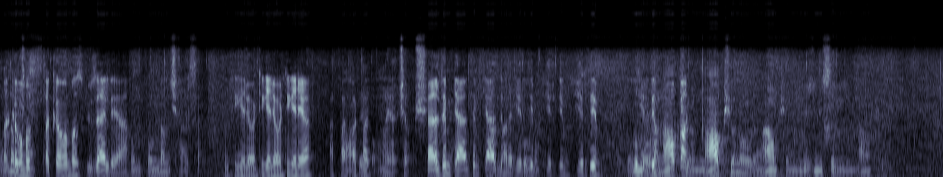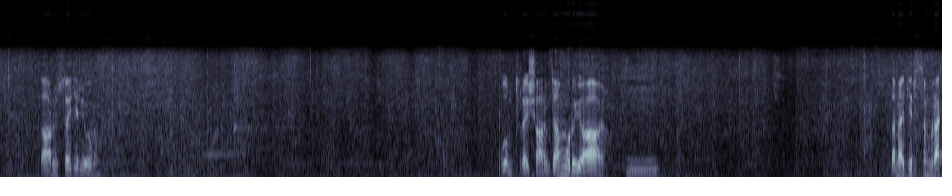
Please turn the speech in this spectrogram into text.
Ondan mı Takımımız çağır- takımımız güzel ya. Onu- Ondan mı çağırsak? Ulti geliyor, ulti geliyor, ulti geliyor. Bak bak Abi bak bak. ona yapacak bir şey. Geldim geldim geldim girdim burada. girdim girdim. Oğlum girdim. orada ne yapıyorsun? Ne yapıyorsun orada? Ne yapıyorsun? Gözünü seveyim. Ne yapıyorsun? Darius'a giriyorum. Oğlum Thresh harbiden vuruyor ha. Hmm. Sana girsin bırak.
